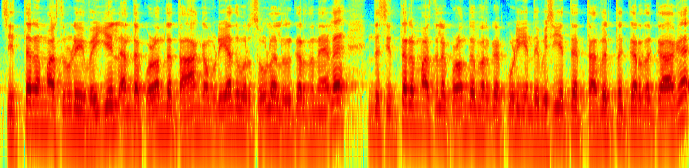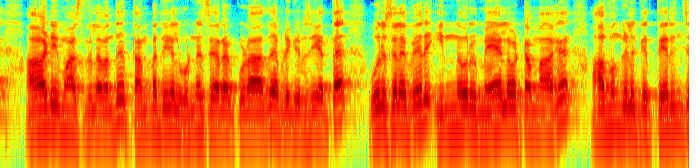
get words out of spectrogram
சித்திரை மாதத்துடைய வெயில் அந்த குழந்தை தாங்க முடியாத ஒரு சூழல் இருக்கிறதுனால இந்த சித்திரை மாதத்தில் குழந்தை பிறக்கக்கூடிய இந்த விஷயத்தை தவிர்த்துக்கிறதுக்காக ஆடி மாதத்தில் வந்து தம்பதிகள் ஒன்று சேரக்கூடாது அப்படிங்கிற விஷயத்தை ஒரு சில பேர் இன்னொரு மேலோட்டம் மேலோட்டமாக அவங்களுக்கு தெரிஞ்ச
